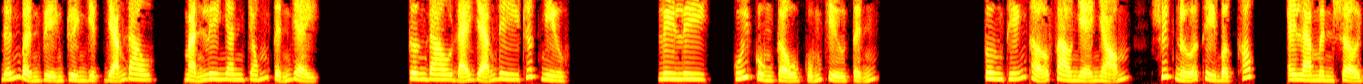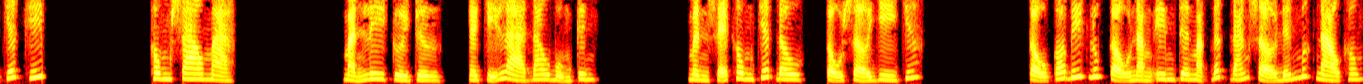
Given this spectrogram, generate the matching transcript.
Đến bệnh viện truyền dịch giảm đau, Mạnh Ly nhanh chóng tỉnh dậy. Cơn đau đã giảm đi rất nhiều. Ly Ly, cuối cùng cậu cũng chịu tỉnh. Phương Thiến thở phào nhẹ nhõm, suýt nữa thì bật khóc, hay là mình sợ chết khiếp. Không sao mà. Mạnh Ly cười trừ, chỉ là đau bụng kinh. Mình sẽ không chết đâu, cậu sợ gì chứ? Cậu có biết lúc cậu nằm im trên mặt đất đáng sợ đến mức nào không?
